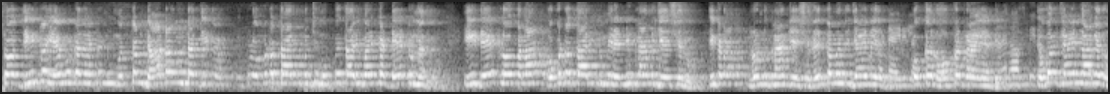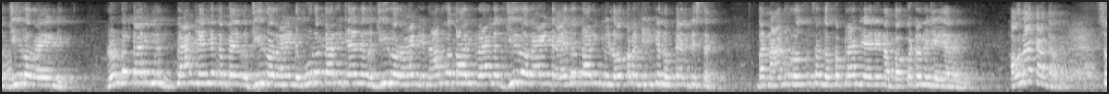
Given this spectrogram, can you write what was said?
సో దీంట్లో ఏముంటుందంటే నువ్వు మొత్తం డాటా ఉంటుంది దీంట్లో. ఇప్పుడు ఒకటో తారీఖు నుంచి ముప్పై తారీఖు వరకు డేట్ ఉన్నది. ఈ డేట్ లోపల ఒకటో తారీఖు మీరు ఎన్ని ప్లాన్లు చేసిర్రు? ఇక్కడ రెండు ప్లాన్ చేసిర్రు. ఎంతమంది జాయిన్ అయ్యారు. ఒక్కరు ఒక్కటి రాయండి. ఎవరు జాయిన్ కాలేరు జీరో రాయండి. రెండో తారీఖు మీరు ప్లాన్ చేయలేకపోయారు? జీరో రాయండి. మూడో తారీఖు చేయలేరు జీరో రాయండి. నాలుగో తారీఖు రాయలేదు? జీరో రాయండి. ఐదో తారీఖు మీ లోపల మీకే నొప్పి అనిపిస్తుంది. బా నాలుగు రోజుల సంది ఒక్క ప్లాన్ చేయలేను అబ్బా ఒక్కటనే చేయాలని. అవునా కాదా? సో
